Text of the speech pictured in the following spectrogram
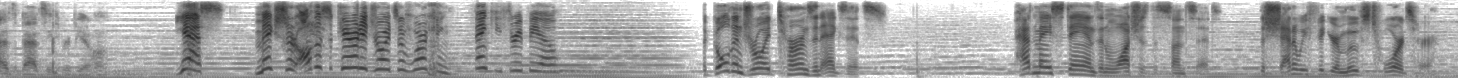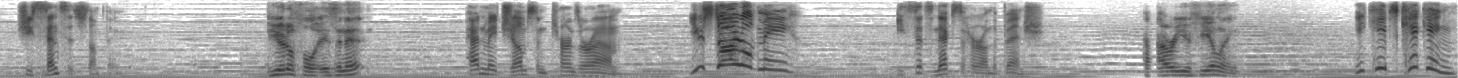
that's a bad C3PO, huh? Yes. Make sure all the security droids are working. Thank you, 3PO. The golden droid turns and exits. Padme stands and watches the sunset. The shadowy figure moves towards her. She senses something. Beautiful, isn't it? Padme jumps and turns around. You startled me. He sits next to her on the bench. How are you feeling? He keeps kicking.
